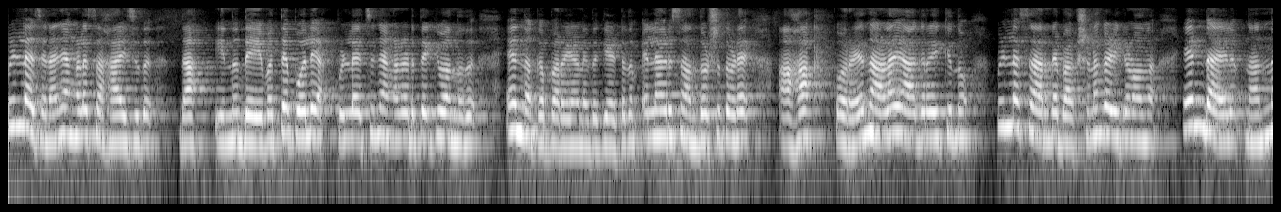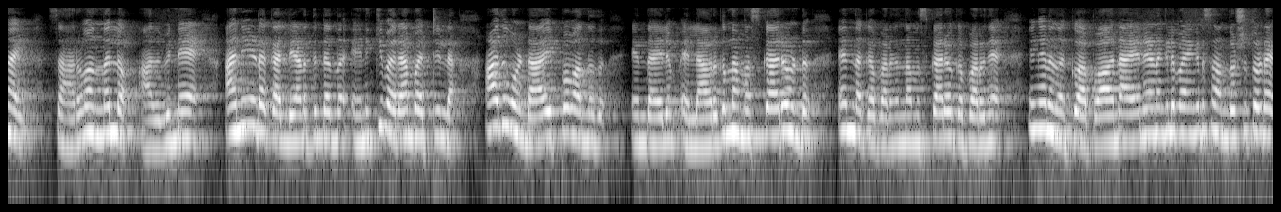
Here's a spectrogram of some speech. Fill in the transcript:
പിള്ളേച്ചനാ ഞങ്ങളെ സഹായിച്ചത്. ദാ ഇന്ന് ദൈവത്തെ പോലെയാ പിള്ളേച്ചൻ ഞങ്ങളുടെ അടുത്തേക്ക് വന്നത് എന്നൊക്കെ പറയാണ് ഇത് കേട്ടതും എല്ലാവരും സന്തോഷത്തോടെ ആഹാ കുറേ നാളായി ആഗ്രഹിക്കുന്നു. പിള്ള സാറിന്റെ ഭക്ഷണം കഴിക്കണമെന്ന്. എന്തായാലും നന്നായി. സാറ് വന്നല്ലോ. അത് പിന്നെ അനിയുടെ കല്യാണത്തിന്റെ അന്ന് എനിക്ക് വരാൻ പറ്റില്ല. അതുകൊണ്ടാണ് ഇപ്പോൾ വന്നത്. എന്തായാലും എല്ലാവർക്കും നമസ്കാരമുണ്ട് എന്നൊക്കെ പറഞ്ഞ് നമസ്കാരമൊക്കെ പറഞ്ഞ് ഇങ്ങനെ നിൽക്കുക അപ്പോൾ ആ നയനാണെങ്കിൽ ഭയങ്കര സന്തോഷത്തോടെ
